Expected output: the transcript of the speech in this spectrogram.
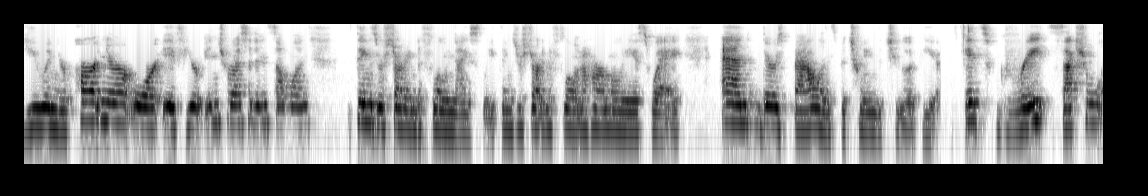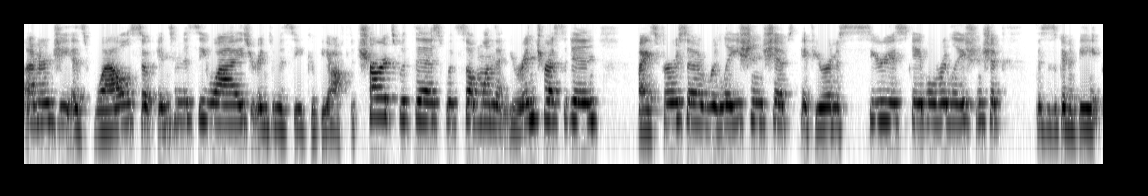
you and your partner, or if you're interested in someone, things are starting to flow nicely. Things are starting to flow in a harmonious way. And there's balance between the two of you. It's great sexual energy as well. So, intimacy wise, your intimacy could be off the charts with this, with someone that you're interested in, vice versa. Relationships, if you're in a serious, stable relationship, this is going to be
